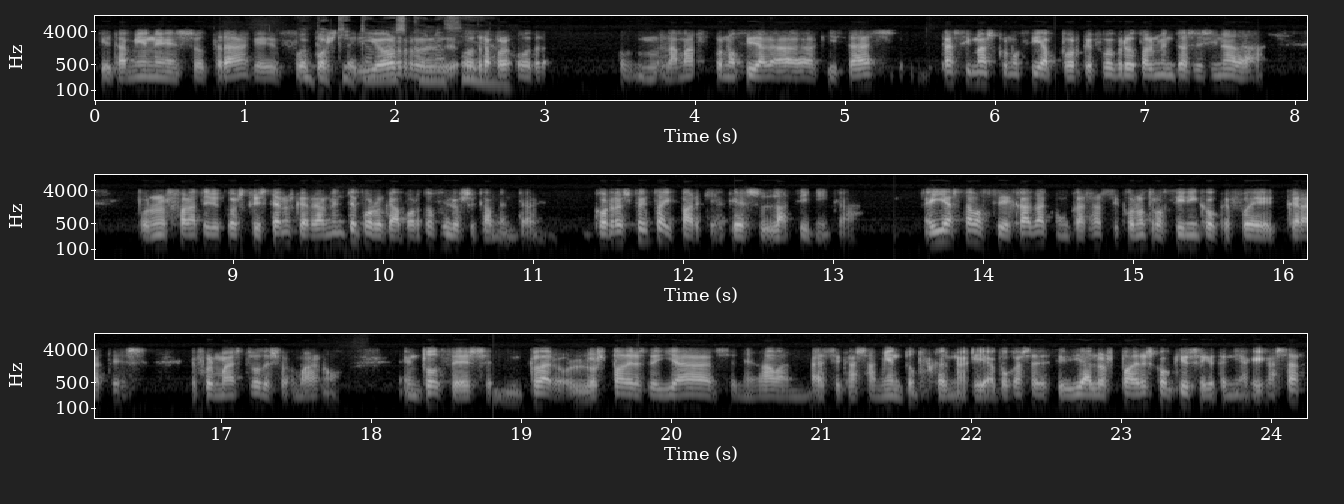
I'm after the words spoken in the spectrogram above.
que también es otra, que fue posterior, otra, otra, la más conocida quizás, casi más conocida porque fue brutalmente asesinada por unos fanáticos cristianos que realmente por lo que aportó filosóficamente. Con respecto a Hiparquia, que es la cínica, ella estaba fijada con casarse con otro cínico que fue Crates, que fue el maestro de su hermano. Entonces, claro, los padres de ella se negaban a ese casamiento, porque en aquella época se decidía los padres con quién se tenía que casar.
